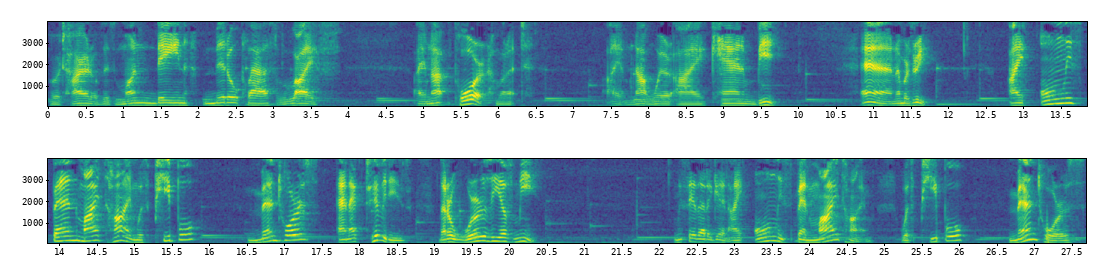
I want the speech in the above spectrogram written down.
who are tired of this mundane middle class life. I am not poor, but I am not where I can be. And number three, I only spend my time with people, mentors, and activities that are worthy of me. Let me say that again. I only spend my time with people, mentors,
